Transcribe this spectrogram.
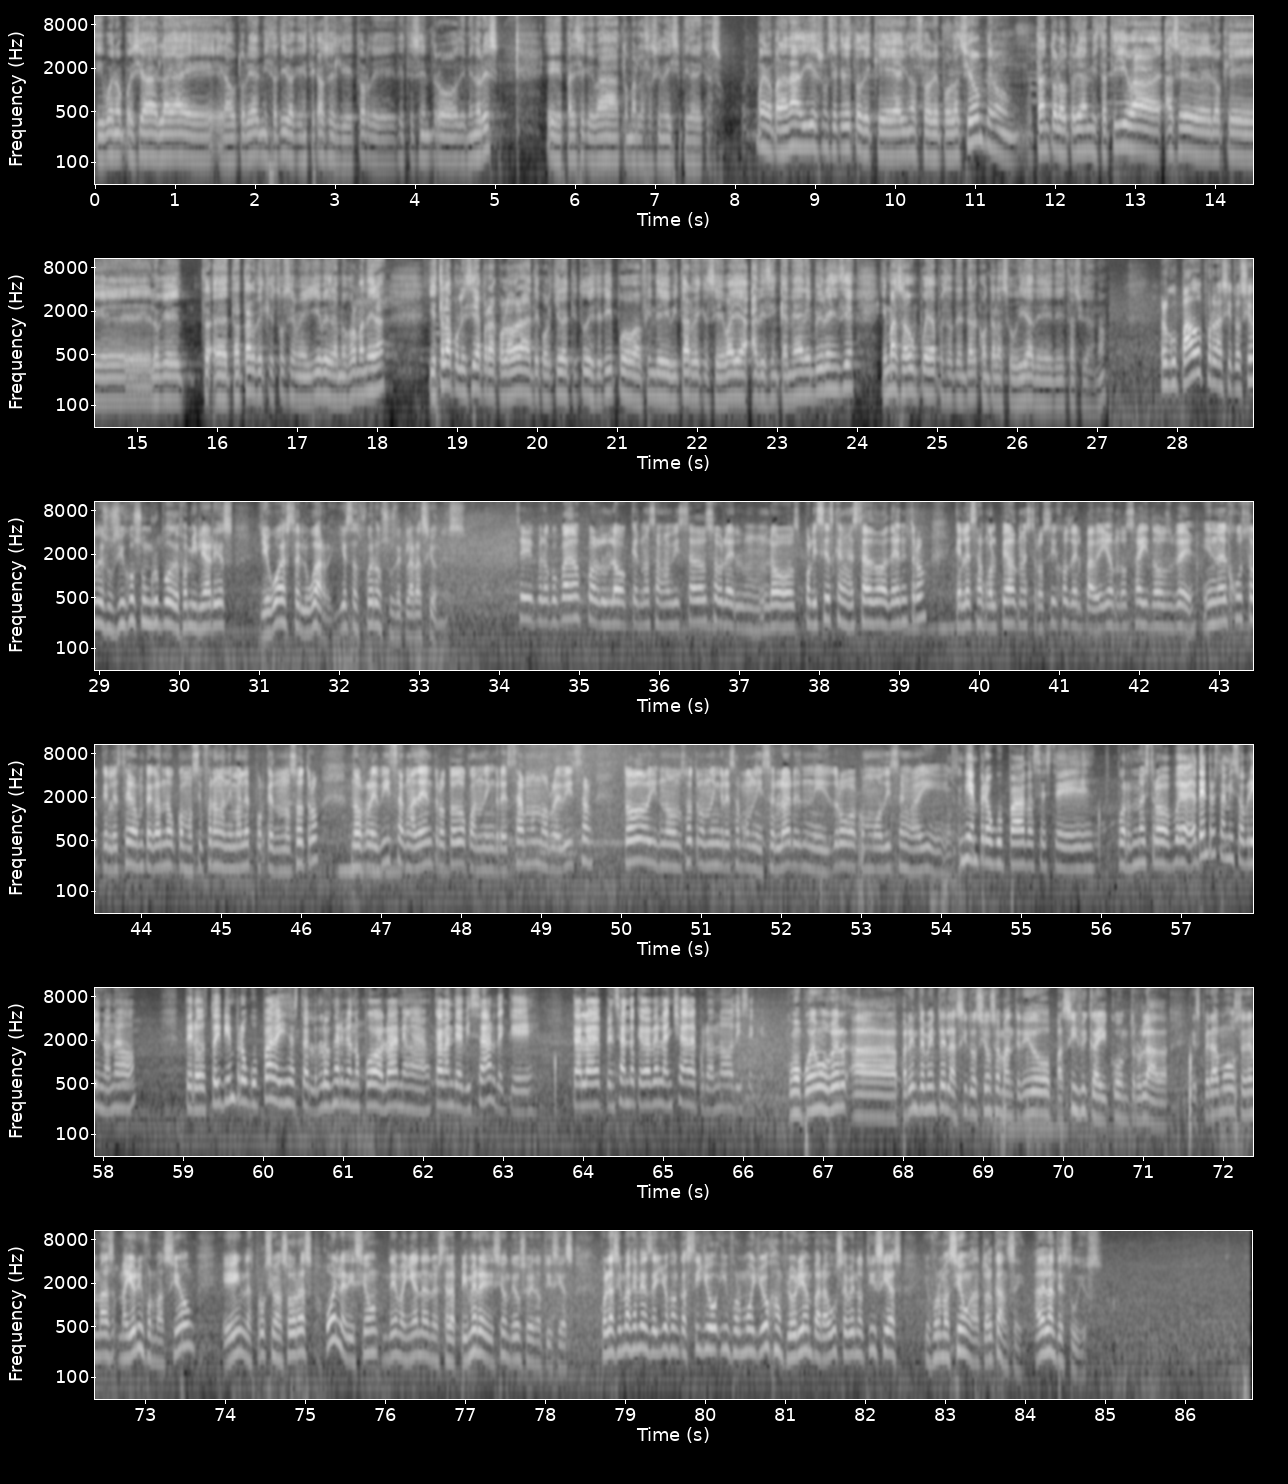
y bueno, pues ya la, eh, la, autoridad administrativa, que en este caso es el director de, este centro de menores, eh, parece que va a tomar las acciones disciplinarias del caso. Bueno, para nadie es un secreto de que hay una sobrepoblación, pero tanto la autoridad administrativa hace lo que, lo que eh, tratar de que esto se me lleve de la mejor manera y está la policía para colaborar ante cualquier actitud de este tipo a fin de evitar de que se vaya a desencadenar en violencia y más aún pueda pues atentar contra la seguridad de esta ciudad, ¿no? Preocupados por la situación de sus hijos, un grupo de familiares llegó a este lugar y estas fueron sus declaraciones. Sí, preocupados por lo que nos han avisado sobre los policías que han estado adentro, que les han golpeado a nuestros hijos del pabellón 2A y 2B. Y no es justo que les estén pegando como si fueran animales porque nosotros nos revisan adentro todo, cuando ingresamos nos revisan todo y nosotros no ingresamos ni celulares ni droga como dicen ahí. Bien preocupados este por nuestro adentro está mi sobrino, ¿no? Pero estoy bien preocupada y hasta los nervios no puedo hablar, me acaban de avisar de que Está pensando que va a haber lanchada, pero no dice que... Como podemos ver, aparentemente la situación se ha mantenido pacífica y controlada. Esperamos tener más, mayor información en las próximas horas o en la edición de mañana, nuestra primera edición de UCB Noticias. Con las imágenes de Johan Castillo, informó Johan Florian para UCB Noticias. Información a tu alcance. Adelante, estudios.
